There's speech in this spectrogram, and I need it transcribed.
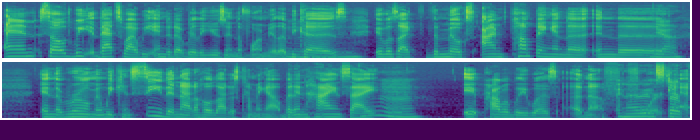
And so we that's why we ended up really using the formula because Mm. it was like the milks I'm pumping in the in the Yeah. in the room and we can see that not a whole lot is coming out. But in hindsight, it probably was enough. And I didn't start cash.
